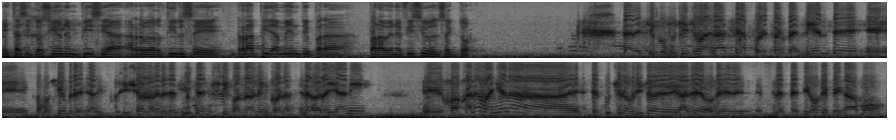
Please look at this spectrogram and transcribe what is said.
esta situación empiece a, revertirse rápidamente para, para beneficio del sector. Dale chicos, muchísimas gracias por estar pendiente. Eh, como siempre, a disposición lo que necesiten. Sí, cuando hablen con la senadora Yani, eh, ojalá mañana eh, se escuchen los gritos de Gallego que les pedimos que tengamos,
